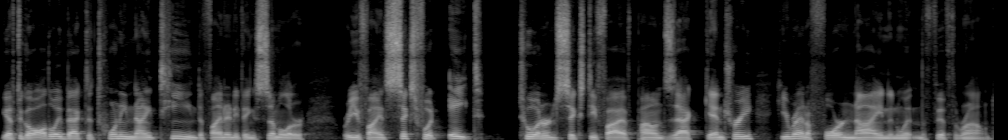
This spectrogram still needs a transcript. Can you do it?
You have to go all the way back to 2019 to find anything similar, where you find six foot eight, 265 pounds Zach Gentry. He ran a 4 9 and went in the fifth round.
